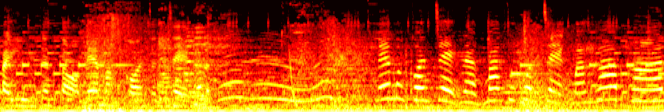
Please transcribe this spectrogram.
ไปลุ้นกันต่อแม่มังกรจะแจกเท่าไหร่แม่มังกรแจกหนักมากทุกคนแจกมาห้าพัน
